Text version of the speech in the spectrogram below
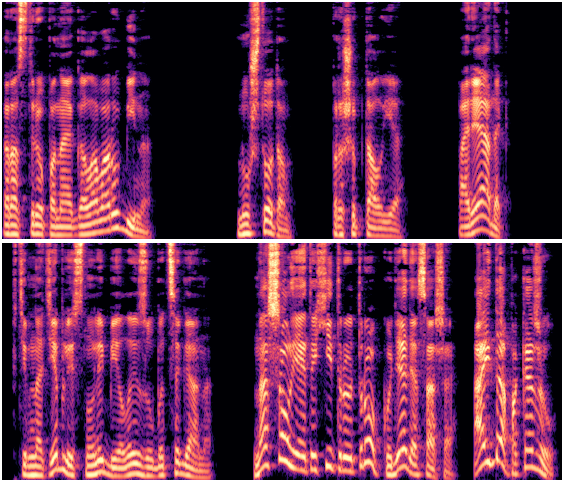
растрепанная голова Рубина. «Ну что там?» – прошептал я. «Порядок!» В темноте блеснули белые зубы цыгана. «Нашел я эту хитрую тропку, дядя Саша! Айда, покажу!»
